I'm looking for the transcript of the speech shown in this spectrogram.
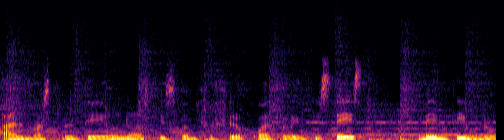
al más 31 611 04 26 21.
